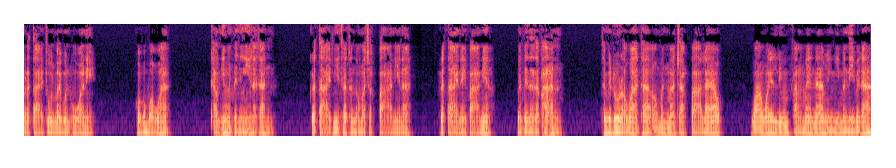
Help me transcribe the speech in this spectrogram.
กระต่ายทูลไว้บนหัวนี่เขาก็บอกว่า แถวนี้มันเป็นอย่างนี้แหละท่าน กระต่ายนี่ถ้าท่านเอามาจากป่านี่นะ กระต่ายในป่าเนี่ยมันเป็นอันธพาลท่านไม่รู้หรอว่าถ้าเอามันมาจากป่าแล้ว วางไว้ริมฝั่งแม่น้ำอย่างนี้มันหนีไปได้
